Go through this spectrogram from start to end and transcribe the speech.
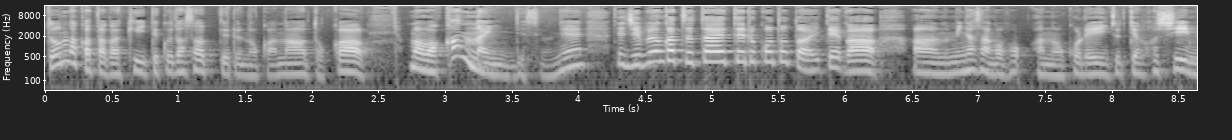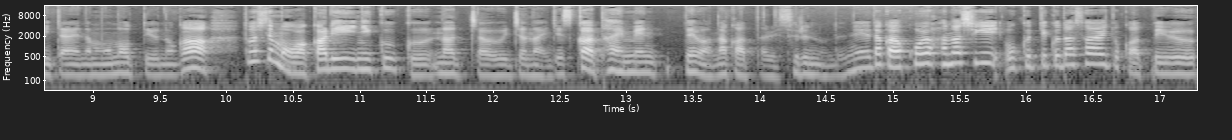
どんな方が聞いてくださってるのかなとか、まあわかんないんですよね。で、自分が伝えてることと相手が、あの、皆さんがほあの、これ言ってほしいみたいなものっていうのが、どうしても分かりにくくなっちゃうじゃないですか。対面ではなかったりするのでね。だからこういう話送ってくださいとかっていう、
